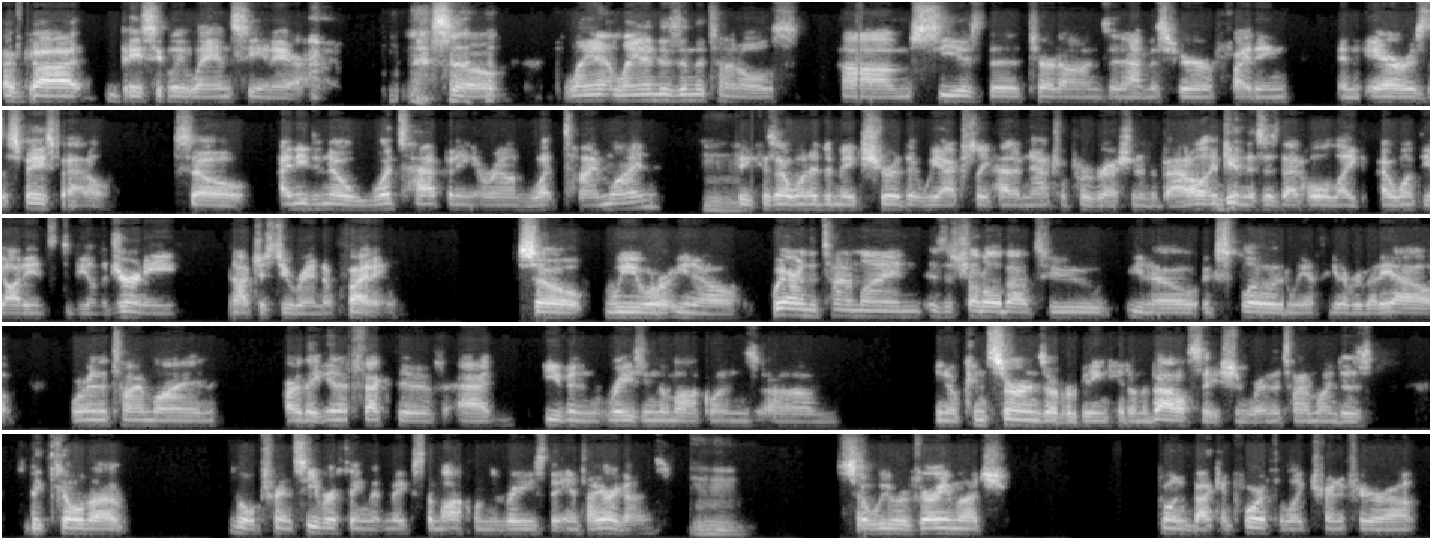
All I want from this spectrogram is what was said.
I've got basically land, sea, and air. so land land is in the tunnels, um, sea is the pterodons and atmosphere fighting, and air is the space battle. So I need to know what's happening around what timeline mm-hmm. because I wanted to make sure that we actually had a natural progression of the battle. Again, this is that whole like I want the audience to be on the journey, not just do random fighting. So we were, you know, where in the timeline is the shuttle about to, you know, explode? and We have to get everybody out. Where in the timeline are they ineffective at even raising the Moclans? Um, you know, concerns over being hit on the battle station. Where in the timeline does they kill the little transceiver thing that makes the Moclans raise the anti-air guns? Mm-hmm. So we were very much going back and forth, like trying to figure out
